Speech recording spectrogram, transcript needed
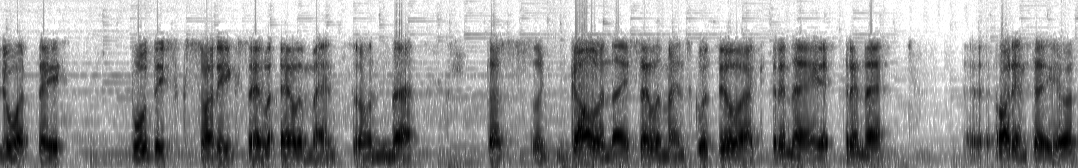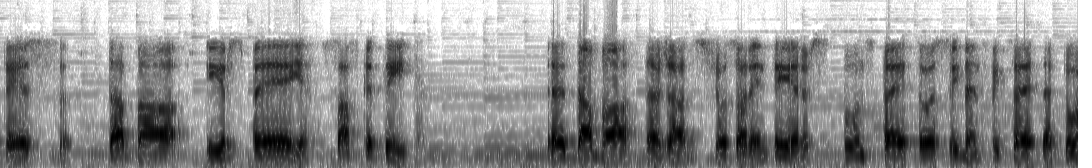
ļoti būtisks, svarīgs ele elements. Un, tas galvenais elements, ko cilvēki trenē, trenē orientējoties dabā, ir spēja saskatīt eh, dabā dažādus šos orientierus un spēt tos identificēt ar to,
